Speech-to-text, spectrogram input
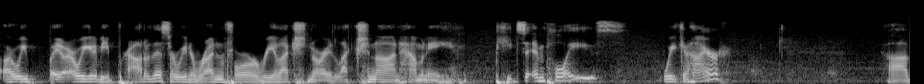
Are we are we going to be proud of this? Are we going to run for reelection or election on how many pizza employees we can hire? Uh,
